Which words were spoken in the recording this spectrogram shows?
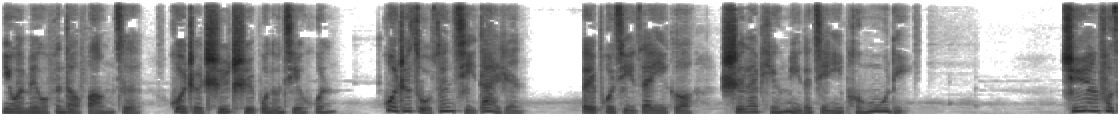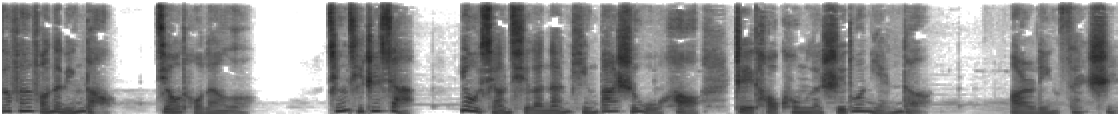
因为没有分到房子，或者迟迟不能结婚，或者祖孙几代人被迫挤在一个。十来平米的简易棚屋里，学院负责分房的领导焦头烂额，情急之下又想起了南平八十五号这套空了十多年的二零三室。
